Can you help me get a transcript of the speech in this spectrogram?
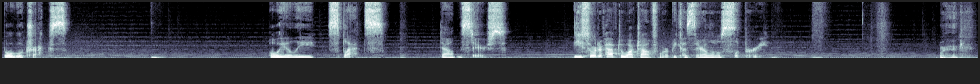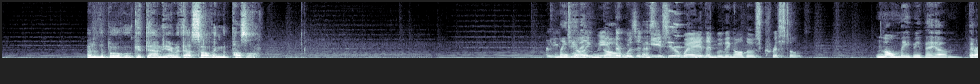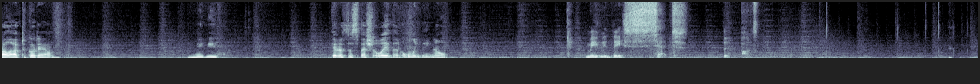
bogle tracks oily splats down the stairs. You sort of have to watch out for because they're a little slippery. Wait. How did the bogle get down here without solving the puzzle? Are you Maybe telling me go there was an as- easier way than moving all those crystals? No, maybe they um they're allowed to go down. Maybe there's a special way that only they know. Maybe they set the puzzle.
